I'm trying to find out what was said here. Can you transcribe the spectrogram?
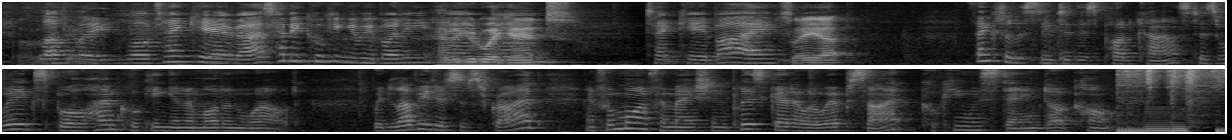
Oh, Lovely. Well, take care, guys. Happy cooking, everybody. Have a and, good uh, weekend. take care. Bye. See ya. Thanks for listening to this podcast as we explore home cooking in a modern world. We'd love you to subscribe, and for more information, please go to our website, cookingwithsteam.com.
